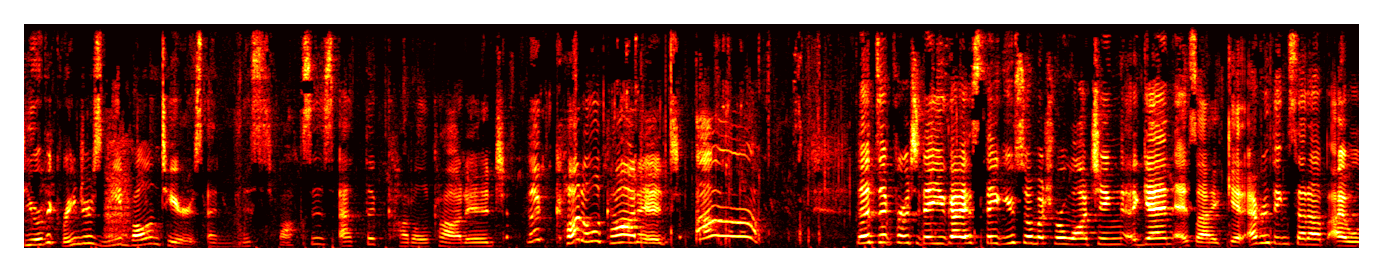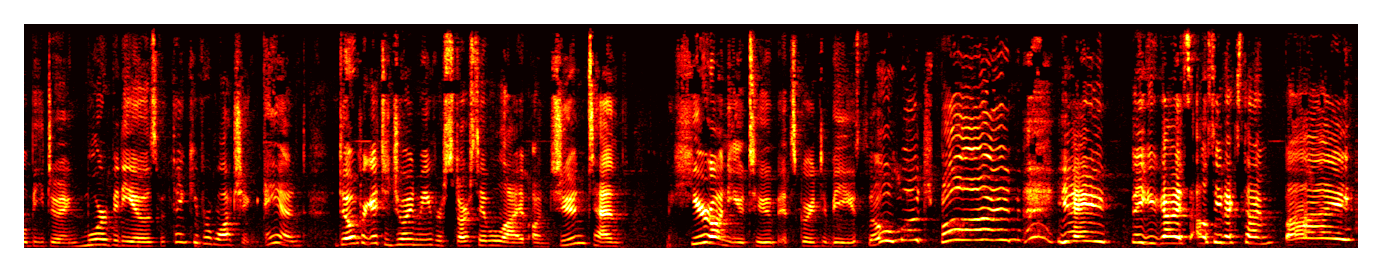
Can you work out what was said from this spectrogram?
The Jorvik Rangers need volunteers and Miss Foxes at the Cuddle Cottage. The Cuddle Cottage! Ah! That's it for today, you guys. Thank you so much for watching. Again, as I get everything set up, I will be doing more videos, but thank you for watching. And don't forget to join me for Star Stable Live on June 10th here on YouTube. It's going to be so much fun! Yay! Thank you guys. I'll see you next time. Bye!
